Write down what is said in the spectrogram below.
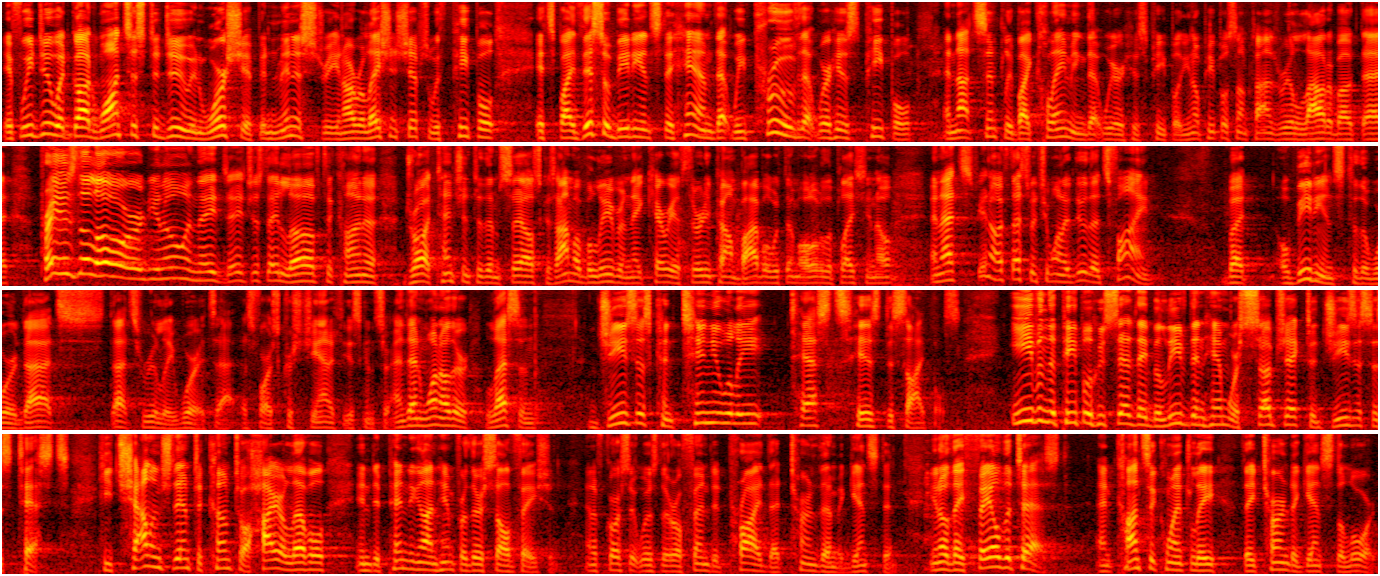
If we do what God wants us to do in worship, in ministry, in our relationships with people, it's by this obedience to Him that we prove that we're His people and not simply by claiming that we're His people. You know, people sometimes real loud about that. Praise the Lord, you know, and they, they just they love to kind of draw attention to themselves because I'm a believer and they carry a 30 pound Bible with them all over the place, you know. And that's, you know, if that's what you want to do, that's fine. But obedience to the word, that's, that's really where it's at as far as Christianity is concerned. And then one other lesson, Jesus continually tests His disciples. Even the people who said they believed in Him were subject to Jesus' tests. He challenged them to come to a higher level in depending on Him for their salvation. And of course it was their offended pride that turned them against Him. You know, they failed the test and consequently they turned against the Lord.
